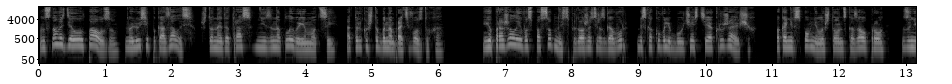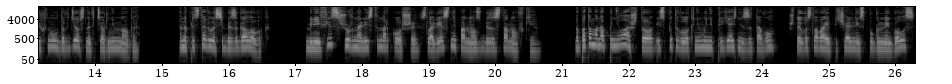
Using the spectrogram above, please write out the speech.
Он снова сделал паузу, но Люси показалось, что на этот раз не из-за наплыва эмоций, а только чтобы набрать воздуха. Ее поражала его способность продолжать разговор без какого-либо участия окружающих, пока не вспомнила, что он сказал про «занюхнул да в десны втер немного». Она представила себе заголовок. Бенефис журналиста-наркоши, словесный понос без остановки. Но потом она поняла, что испытывала к нему неприязнь из-за того, что его слова и печально испуганный голос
